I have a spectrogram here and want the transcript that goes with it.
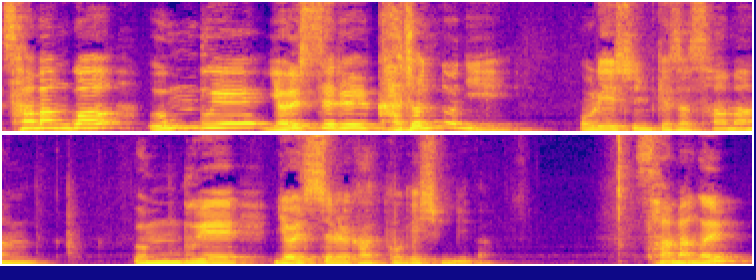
사망과 음부의 열쇠를 가졌노니 우리 예수님께서 사망 음부의 열쇠를 갖고 계십니다. 사망을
